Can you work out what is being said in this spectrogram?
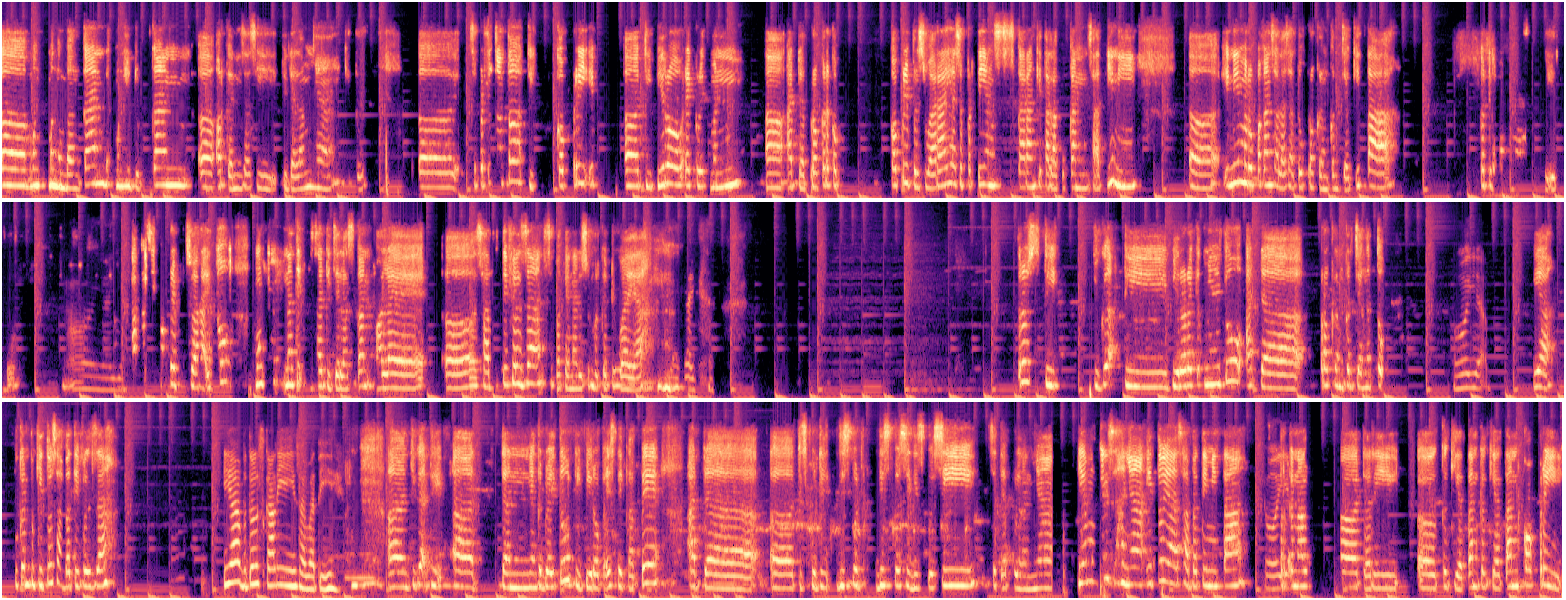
uh, mengembangkan, menghidupkan uh, organisasi di dalamnya gitu. Uh, seperti contoh di Kopri uh, di biro rekrutmen uh, ada broker Kopri bersuara ya seperti yang sekarang kita lakukan saat ini. Uh, ini merupakan salah satu program kerja kita ke itu. Oh iya iya. Apa sih Kopri bersuara itu mungkin nanti bisa dijelaskan oleh uh, Sabti Filza sebagai narasumber kedua ya. Terus di juga di Biro Rekrutmen itu ada program kerja ngetuk. Oh iya. Iya, bukan begitu sahabat Tifilza? Iya, betul sekali sahabat uh, juga di uh, dan yang kedua itu di Biro PSDKP ada uh, diskusi diskusi diskusi setiap bulannya. Ya mungkin hanya itu ya sahabat Timita oh, iya. perkenal uh, dari kegiatan-kegiatan Kopri.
